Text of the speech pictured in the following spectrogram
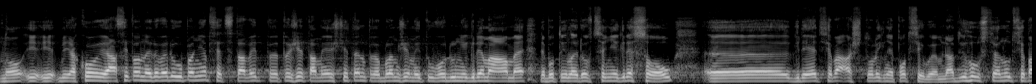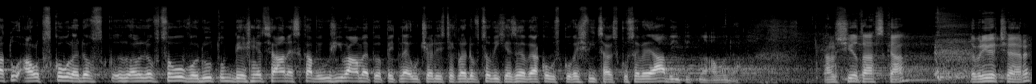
No, jako já si to nedovedu úplně představit, protože tam je ještě ten problém, že my tu vodu někde máme, nebo ty ledovce někde jsou, eh, kde je třeba až tolik nepotřebujeme. Na druhou stranu třeba tu alpskou ledovcovou vodu, tu běžně třeba dneska využíváme pro pitné účely z těch ledovcových jezer v Rakousku, ve Švýcarsku se vyrábí pitná voda. Další otázka. Dobrý večer.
